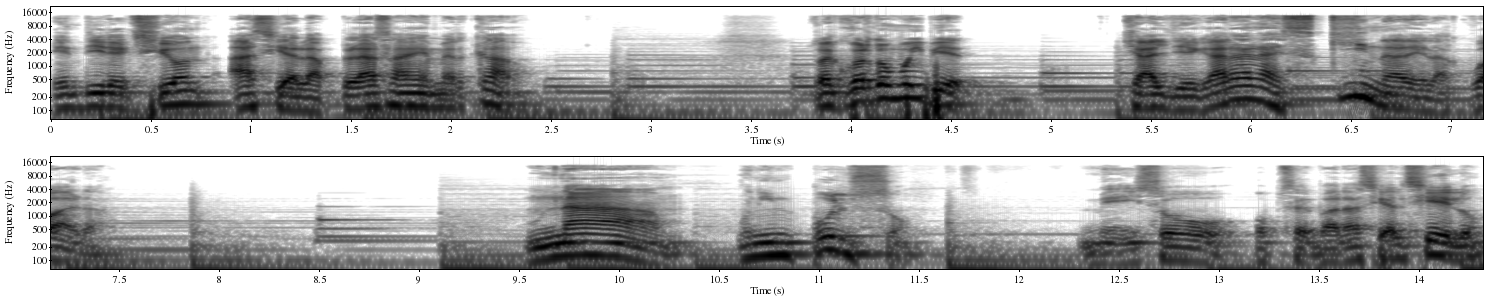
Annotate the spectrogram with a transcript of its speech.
en dirección hacia la plaza de mercado. Recuerdo muy bien que al llegar a la esquina de la cuadra, un impulso me hizo observar hacia el cielo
